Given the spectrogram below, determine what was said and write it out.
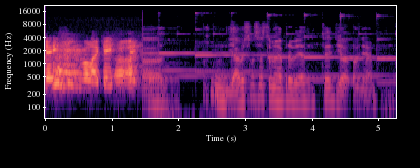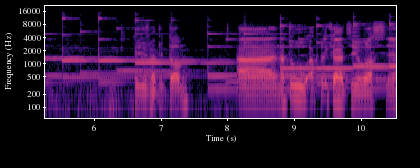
Casey, vole, Casey, Casey. Hm, Já bych se s tomu nejprve vyjádřit k té dílně. Teď už jsme při tom. A na tu aplikaci vlastně.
